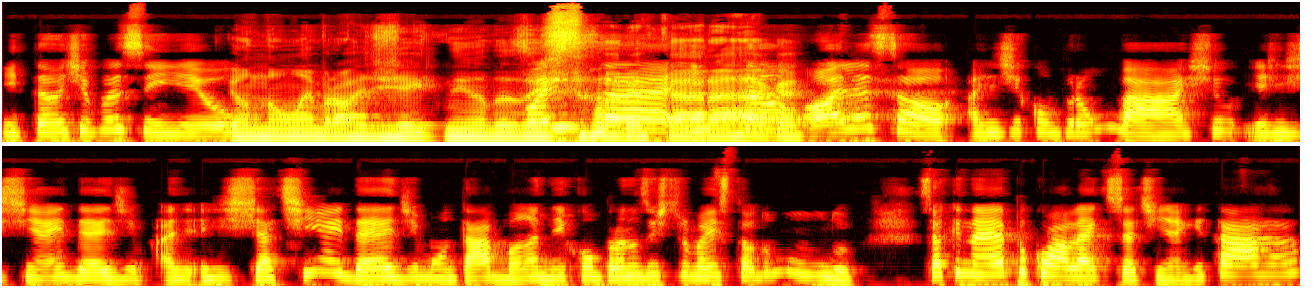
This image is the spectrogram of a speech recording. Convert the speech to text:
Então, tipo assim, eu. Eu não lembrava de jeito nenhum das Pois histórias, é, caraca. Então, olha só, a gente comprou um baixo e a gente tinha a ideia de. A gente já tinha a ideia de montar a banda e ir comprando os instrumentos de todo mundo. Só que na época o Alex já tinha guitarra,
